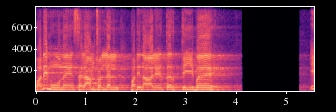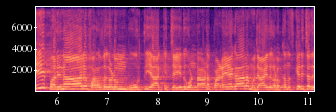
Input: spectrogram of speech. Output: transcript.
പതിമൂന്ന് സലാം ചൊല്ലൽ പതിനാല് തെർത്തീബ്. ഈ പതിനാല് ഫറലുകളും പൂർത്തിയാക്കി ചെയ്തുകൊണ്ടാണ് പഴയകാല മുജാഹിദുകളൊക്കെ നിസ്കരിച്ചത്.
